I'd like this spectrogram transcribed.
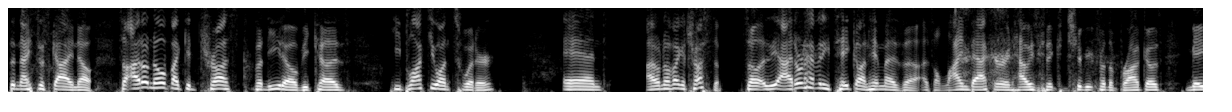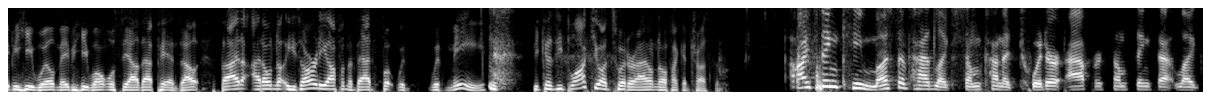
the nicest guy I know. So I don't know if I could trust Bonitto because he blocked you on Twitter, and I don't know if I can trust him. So yeah, I don't have any take on him as a as a linebacker and how he's going to contribute for the Broncos. Maybe he will, maybe he won't. We'll see how that pans out. But I, I don't know. He's already off on the bad foot with with me because he blocked you on Twitter. I don't know if I can trust him. I think he must have had like some kind of Twitter app or something that like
